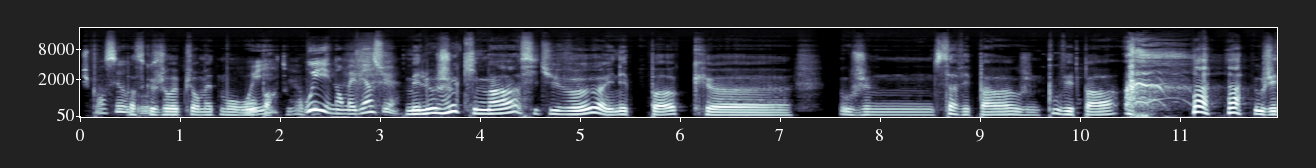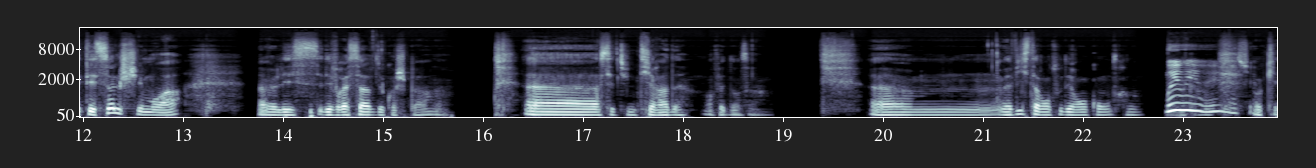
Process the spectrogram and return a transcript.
je pensais au. parce que j'aurais pu remettre Moreau Oui. partout. en fait. Oui, non, mais bien sûr. Mais le jeu qui m'a, si tu veux, à une époque euh, où je ne savais pas, où je ne pouvais pas, où j'étais seul chez moi, euh, les, les vrais savent de quoi je parle. Euh, c'est une tirade, en fait, dans ça. Euh, la vie, c'est avant tout des rencontres. Oui, oui, oui, bien sûr. Ok.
